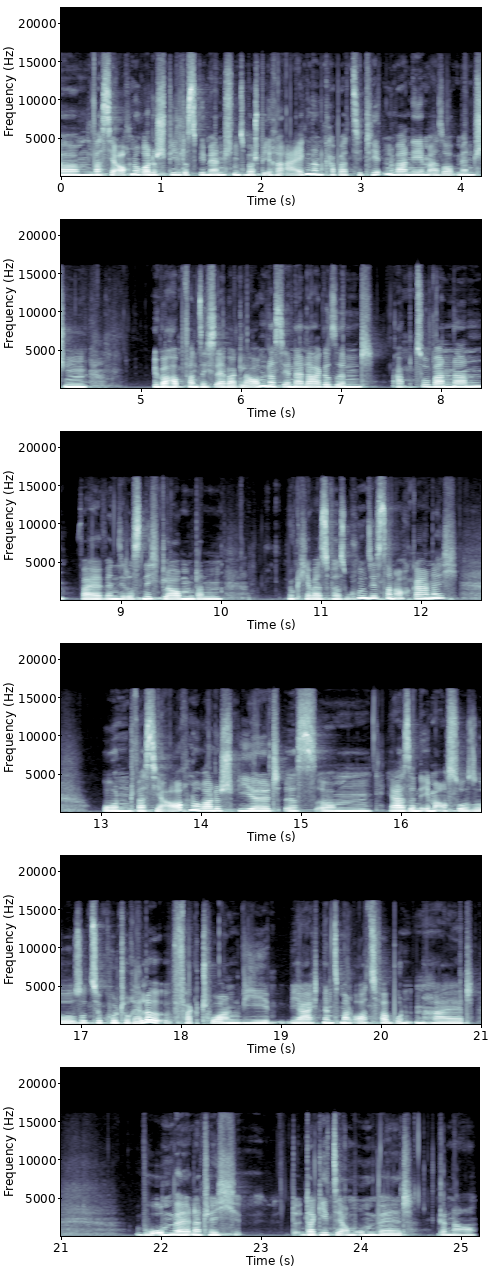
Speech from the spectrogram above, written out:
Ähm, was ja auch eine Rolle spielt, ist, wie Menschen zum Beispiel ihre eigenen Kapazitäten wahrnehmen. Also ob Menschen überhaupt von sich selber glauben, dass sie in der Lage sind, abzuwandern, weil wenn sie das nicht glauben, dann möglicherweise versuchen sie es dann auch gar nicht. Und was hier auch eine Rolle spielt, ist, ähm, ja, sind eben auch so, so soziokulturelle Faktoren wie, ja, ich nenne es mal Ortsverbundenheit, wo Umwelt natürlich, da geht es ja um Umwelt, genau.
